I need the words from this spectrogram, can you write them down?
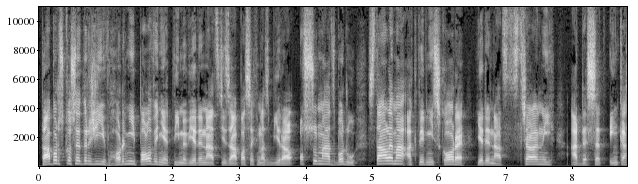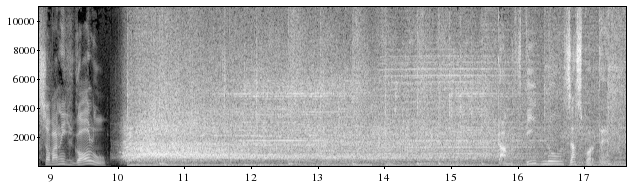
Táborsko se drží v horní polovině, tým v 11 zápasech nazbíral 18 bodů, stále má aktivní skóre, 11 střelených a 10 inkasovaných gólů. Kam v týdnu za sportem.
